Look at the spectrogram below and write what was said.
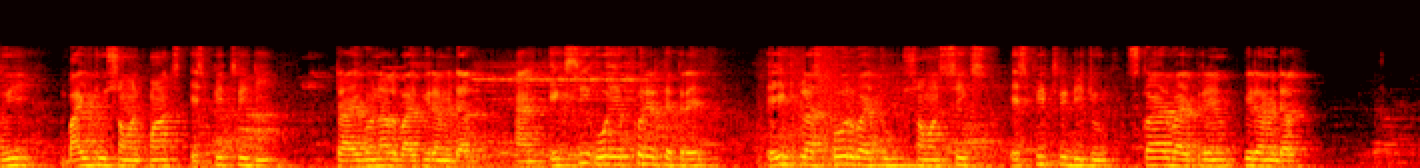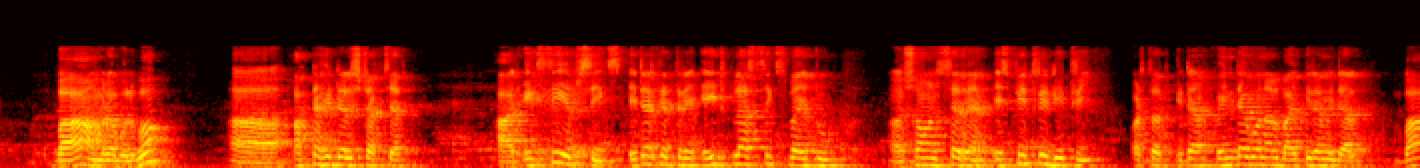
দুই বাই টু সমান পাঁচ sp three D trigonal bipyramidal and X E O F four এর ক্ষেত্রে eight plus four by two সমান six sp three D two square bipyramidal বা আমরা বলব অক্টাহিড্রাল স্ট্রাকচার আর এক্সিএফ সিক্স এটার ক্ষেত্রে eight plus six by two সমান seven SP three D three অর্থাৎ এটা পেন্টাগোনাল বাইপিরামিডাল বা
